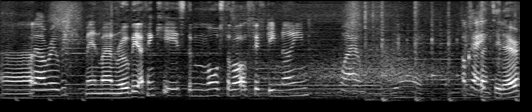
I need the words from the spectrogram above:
Uh, Well, Ruby. main man Ruby, I think he's the most of all, 59. Wow. Yeah, Okay. plenty there.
